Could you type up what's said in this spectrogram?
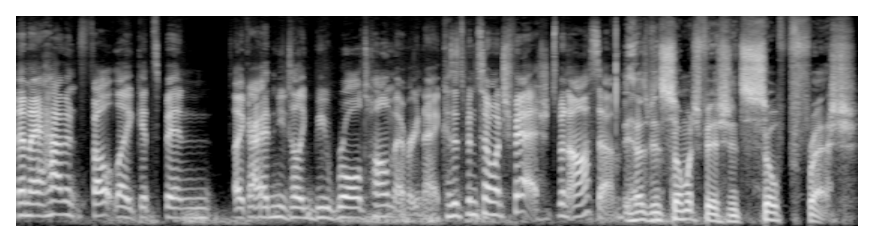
And I haven't felt like it's been like I need to like be rolled home every night because it's been so much fish. It's been awesome. It has been so much fish and it's so fresh.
